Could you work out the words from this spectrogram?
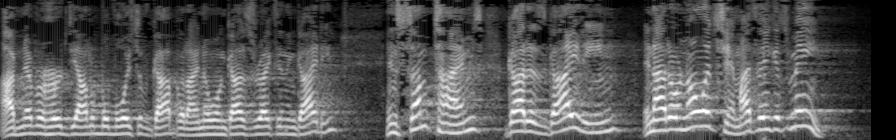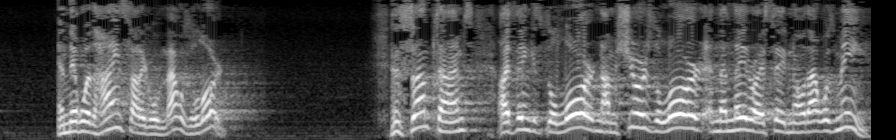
I've never heard the audible voice of God, but I know when God's directing and guiding. And sometimes God is guiding and I don't know it's Him. I think it's me. And then with hindsight, I go, that was the Lord. And sometimes I think it's the Lord and I'm sure it's the Lord. And then later I say, no, that was me.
